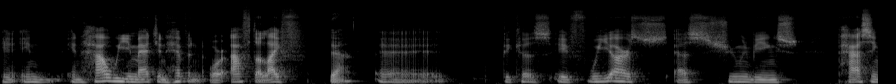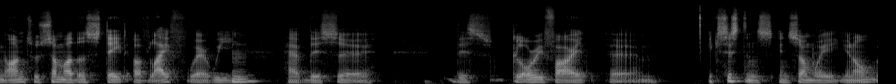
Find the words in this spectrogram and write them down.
in in in how we imagine heaven or afterlife. Yeah. Uh, because if we are s- as human beings passing on to some other state of life where we Mm. have this uh, this glorified um, existence in some way, you know,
